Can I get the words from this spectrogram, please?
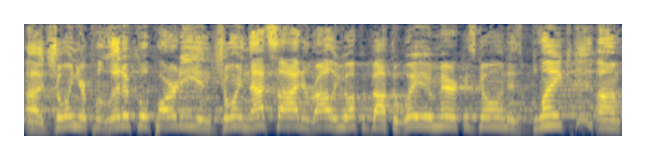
uh, join your political party and join that side and rally you up about the way America's going is blank. Um,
